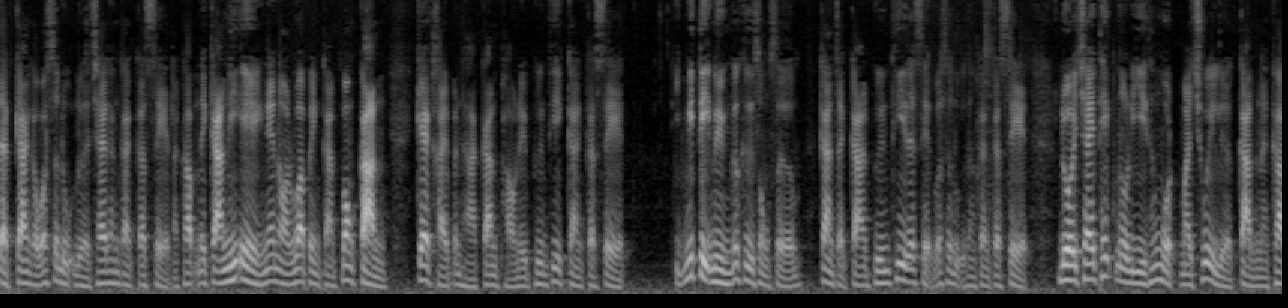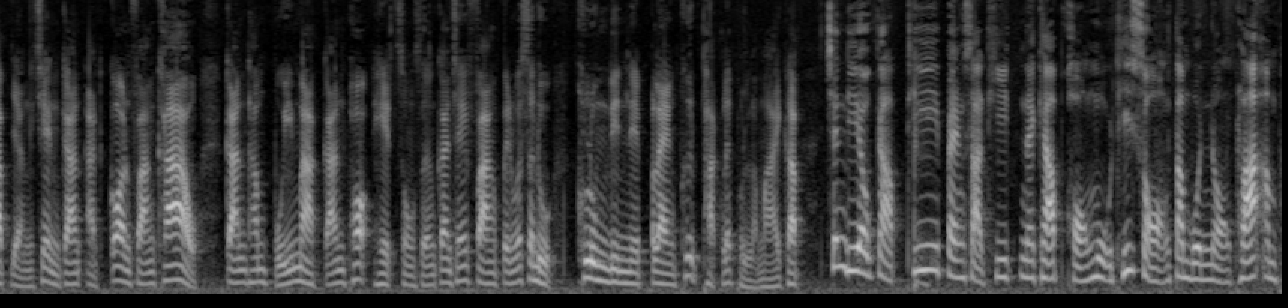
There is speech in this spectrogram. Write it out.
จัดการกับวัสดุเหลือใช้ทางการเกษตรนะครับ ในการนี้เองแน่นอนว่าเป็นการป้องกัน แก้ไขปัญหาการเผาในพื้นที่การเกษตร อีกมิติหนึ่งก็คือส่งเสริมการจัดการพื้นที่และเศษวัสดุทางการเกษตร โดยใช้เทคโนโลยีทั้งหมดมาช่วยเหลือกันนะครับ อย่างเช่น การอัดก้อนฟางข้าว การทำปุ๋ยหมัก การเพาะเห็ด ส่งเสริมการใช้ฟางเป็นวัสดุคลุมดินในแปลงพืชผักและผลไม้ครับ เช่นเดียวกับที่แปลงสาธิตนะครับของหมู่ที่ 2ตำบลหนองพระอำเภ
